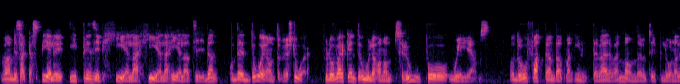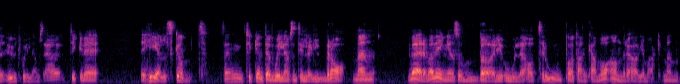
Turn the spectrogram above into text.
Wan-Bissaka spelar ju i princip hela, hela, hela tiden. Och det är då jag inte förstår. För då verkar inte Ole ha någon tro på Williams. Och då fattar jag inte att man inte värvade någon där och typ lånade ut Williams. Jag tycker det är, det är helt skumt. Sen tycker jag inte att Williams är tillräckligt bra. Men värvar vi ingen så bör ju Ole ha tron på att han kan vara andra högerback. Men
